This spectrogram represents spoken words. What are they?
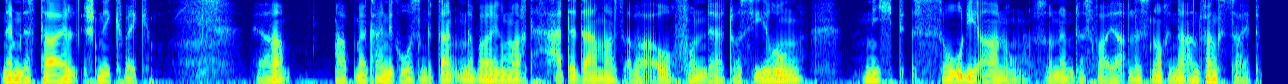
Nimm das Teil, schnick weg. Ja, habe mir keine großen Gedanken dabei gemacht, hatte damals aber auch von der Dosierung nicht so die Ahnung, sondern das war ja alles noch in der Anfangszeit.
